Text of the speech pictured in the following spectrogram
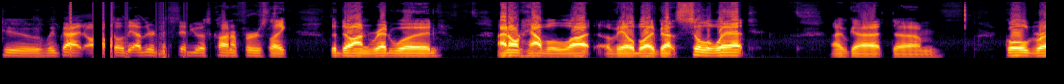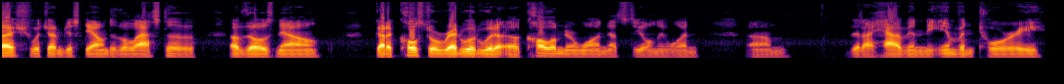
to we've got also the other deciduous conifers like the Dawn redwood. I don't have a lot available. I've got silhouette. I've got um, gold rush, which I'm just down to the last of, of those now. Got a coastal redwood with a, a columnar one. That's the only one um, that I have in the inventory.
